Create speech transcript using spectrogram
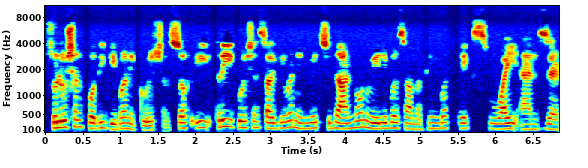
solution for the given equations. So e three equations are given in which the unknown variables are nothing but x, y and z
